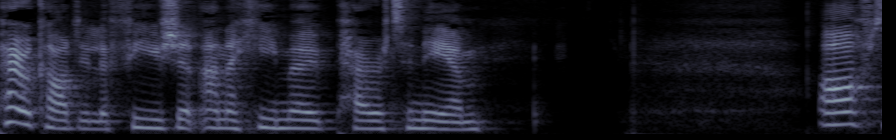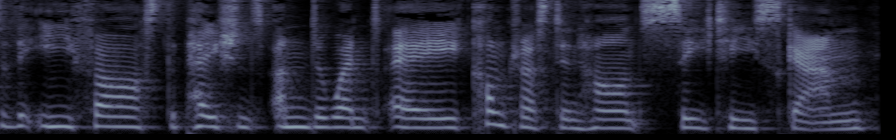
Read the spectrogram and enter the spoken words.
pericardial effusion, and a hemoperitoneum. After the EFAST, the patients underwent a contrast enhanced CT scan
